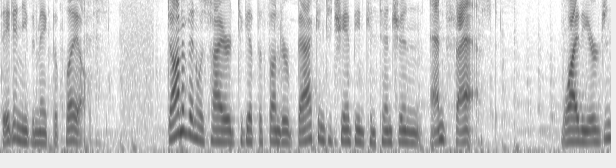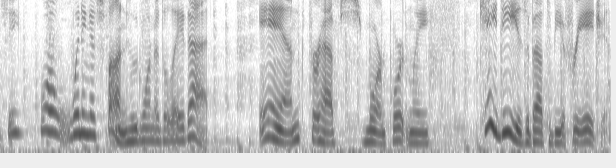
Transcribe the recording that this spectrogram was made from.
they didn't even make the playoffs. Donovan was hired to get the Thunder back into champion contention and fast. Why the urgency? Well, winning is fun. Who'd want to delay that? And, perhaps more importantly, KD is about to be a free agent.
